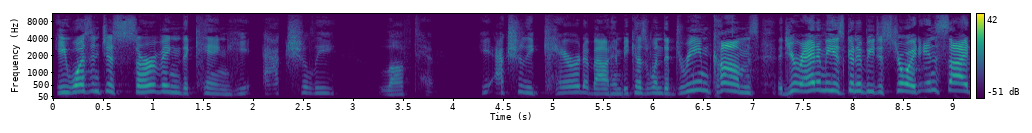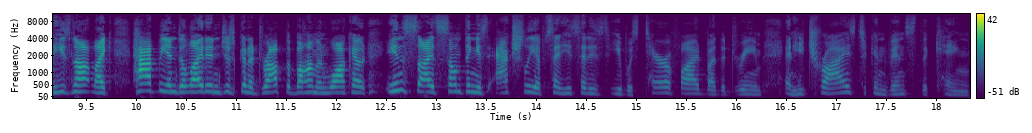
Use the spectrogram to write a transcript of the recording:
he wasn't just serving the king, he actually loved him. He actually cared about him because when the dream comes that your enemy is going to be destroyed, inside he's not like happy and delighted and just going to drop the bomb and walk out. Inside something is actually upset. He said he was terrified by the dream and he tries to convince the king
